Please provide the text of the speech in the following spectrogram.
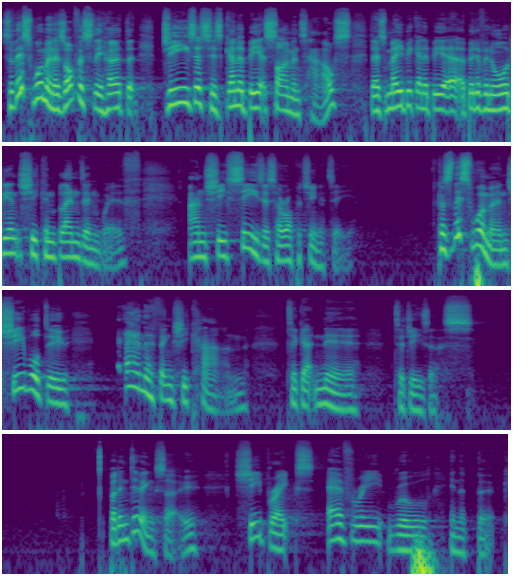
So, this woman has obviously heard that Jesus is going to be at Simon's house. There's maybe going to be a, a bit of an audience she can blend in with and she seizes her opportunity. Because this woman, she will do anything she can to get near to Jesus. But in doing so, she breaks every rule in the book.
